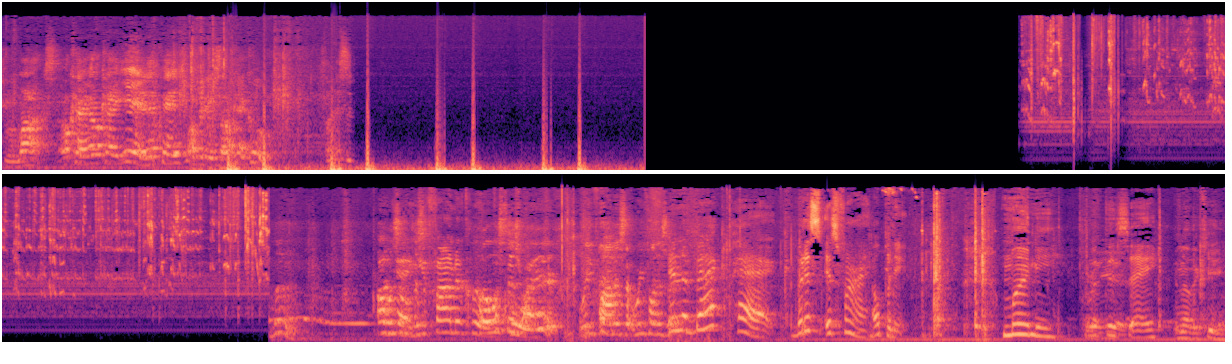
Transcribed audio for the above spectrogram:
Some rocks. Okay, okay, yeah, okay. It's over there. Okay, cool. So this is. What's Okay, up? you found a clue. Oh, what's this Cool. right here? We found this. We found this. In the backpack. But it's it's fine. Open it. Money. What this say? Another key.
